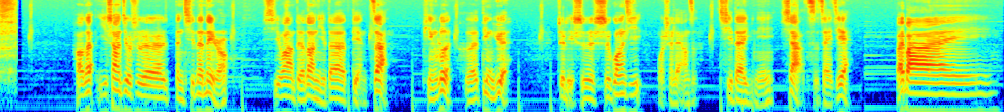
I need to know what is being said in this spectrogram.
好的，以上就是本期的内容，希望得到你的点赞。评论和订阅，这里是时光机，我是梁子，期待与您下次再见，拜拜。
